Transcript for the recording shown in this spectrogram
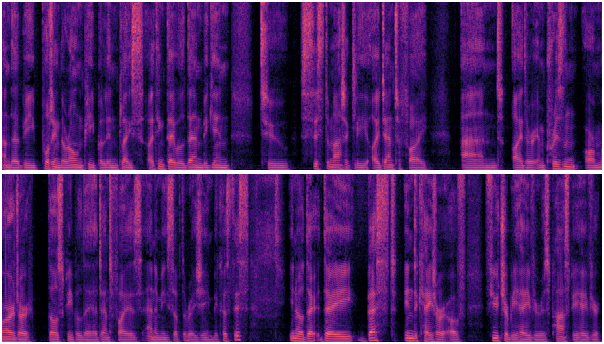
and they'll be putting their own people in place, I think they will then begin to systematically identify and either imprison or murder those people they identify as enemies of the regime. Because this you know, the, the best indicator of future behavior is past behavior,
